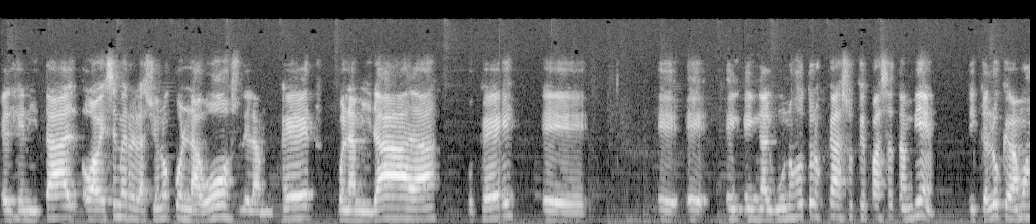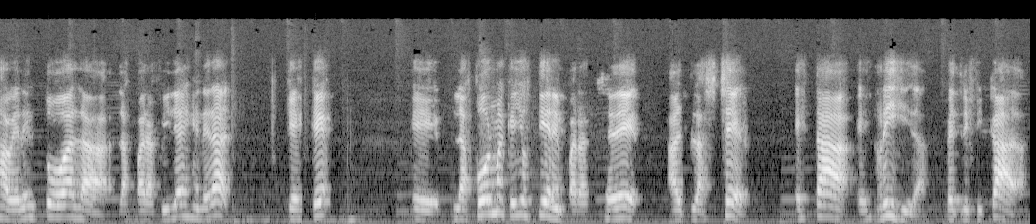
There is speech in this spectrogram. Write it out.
el genital o a veces me relaciono con la voz de la mujer, con la mirada, ¿ok? Eh, eh, eh, en, algunos otros casos, ¿qué pasa también? Y que es lo que vamos a ver en todas las parafilias en general, que es que la forma que ellos tienen para acceder al placer está rígida, petrificada,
